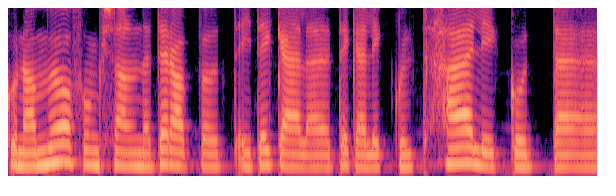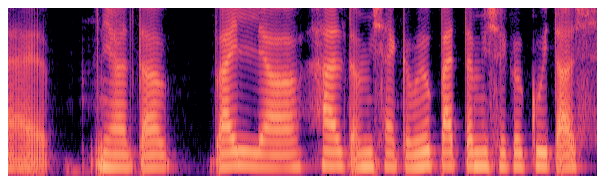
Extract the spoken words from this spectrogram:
kuna müofunktsionaalne terapeut ei tegele tegelikult häälikute nii-öelda väljahääldamisega või õpetamisega, kuidas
